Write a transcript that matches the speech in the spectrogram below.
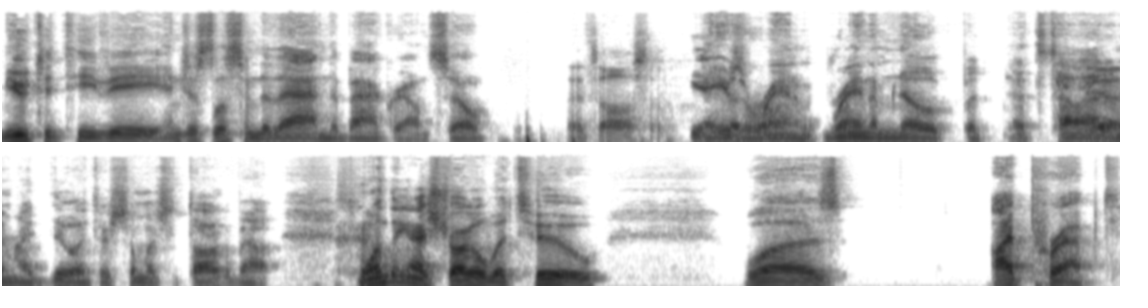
mute the TV, and just listen to that in the background. So that's awesome. Yeah, here's that's a random awesome. random note, but that's how yeah. I might do it. There's so much to talk about. One thing I struggled with too was I prepped.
